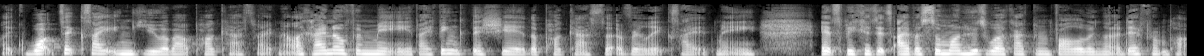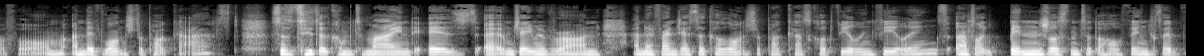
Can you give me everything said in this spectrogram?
Like what's exciting you about podcasts right now? Like I know for me, if I think this year the podcasts that have really excited me, it's because it's either someone whose work I've been following on a different platform and they've launched a podcast. So the two that come to mind is um, Jamie Varon and her friend Jessica launched a podcast called Feeling Feelings. And I've like binge listened to the whole thing because I've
